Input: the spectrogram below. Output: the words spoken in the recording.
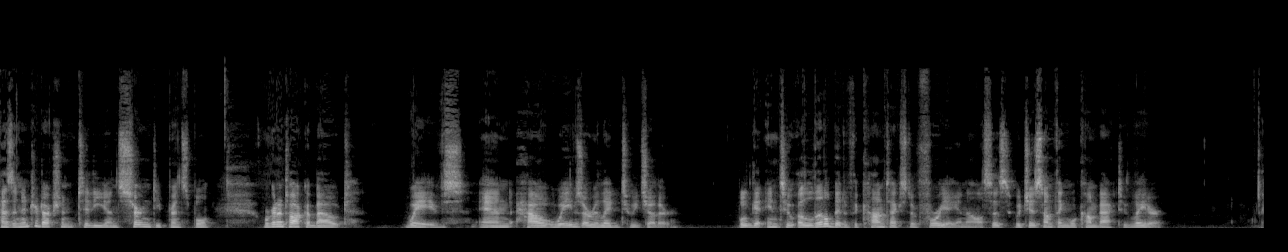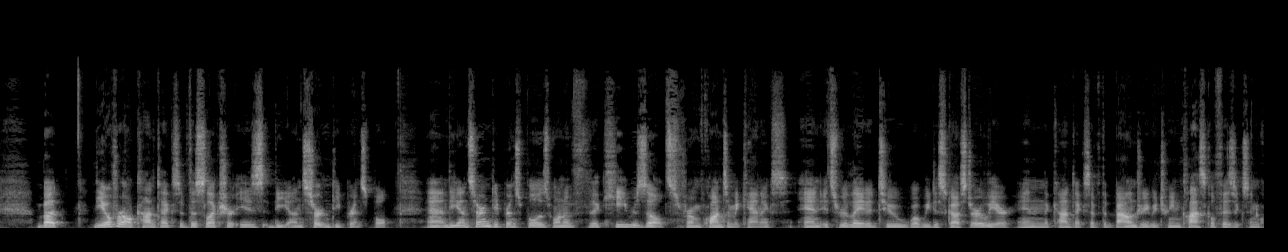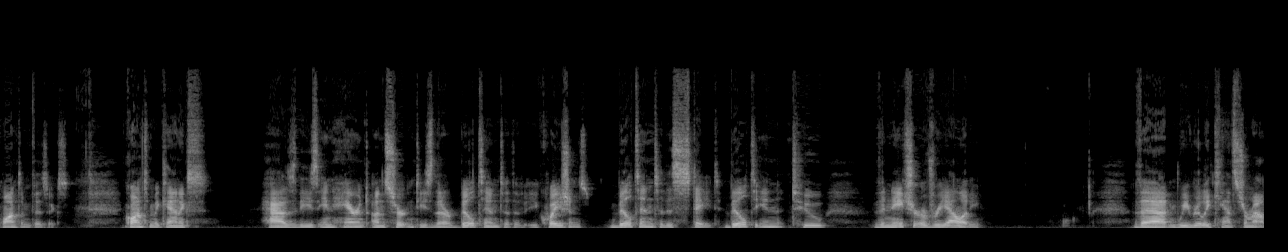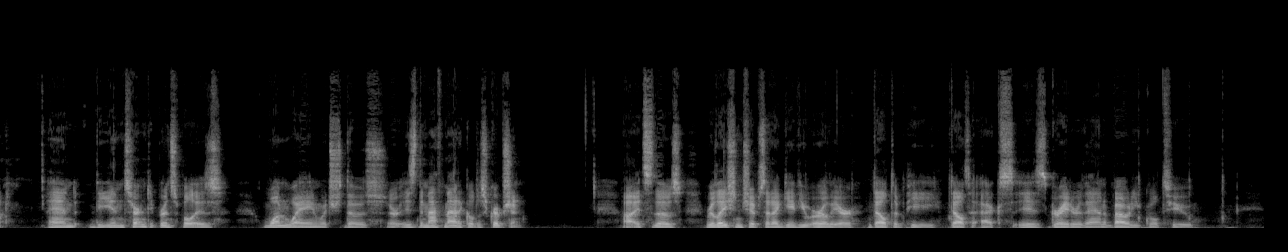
As an introduction to the uncertainty principle, we're going to talk about waves and how waves are related to each other. We'll get into a little bit of the context of Fourier analysis, which is something we'll come back to later. But the overall context of this lecture is the uncertainty principle. And the uncertainty principle is one of the key results from quantum mechanics, and it's related to what we discussed earlier in the context of the boundary between classical physics and quantum physics. Quantum mechanics has these inherent uncertainties that are built into the equations, built into the state, built into the nature of reality that we really can't surmount. And the uncertainty principle is one way in which those, or is the mathematical description. Uh, it's those relationships that I gave you earlier. Delta p, delta x is greater than about equal to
